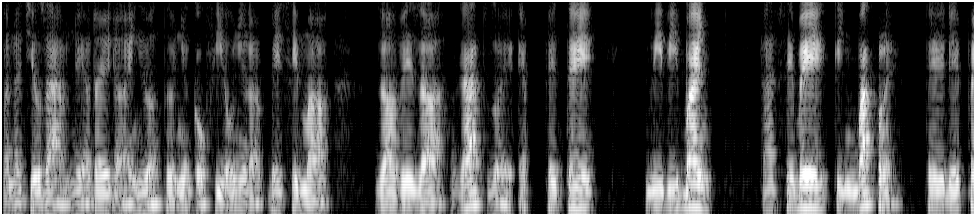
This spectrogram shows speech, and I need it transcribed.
và nó chiều giảm thì ở đây là ảnh hưởng từ những cổ phiếu như là BCM, GVG, GAT rồi FPT, VPBank, ACB, Kinh Bắc này, TDP,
